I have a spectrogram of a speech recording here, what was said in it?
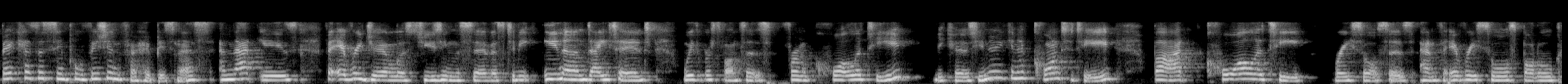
Bec has a simple vision for her business, and that is for every journalist using the service to be inundated with responses from quality because you know you can have quantity, but quality resources and for every SourceBottle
